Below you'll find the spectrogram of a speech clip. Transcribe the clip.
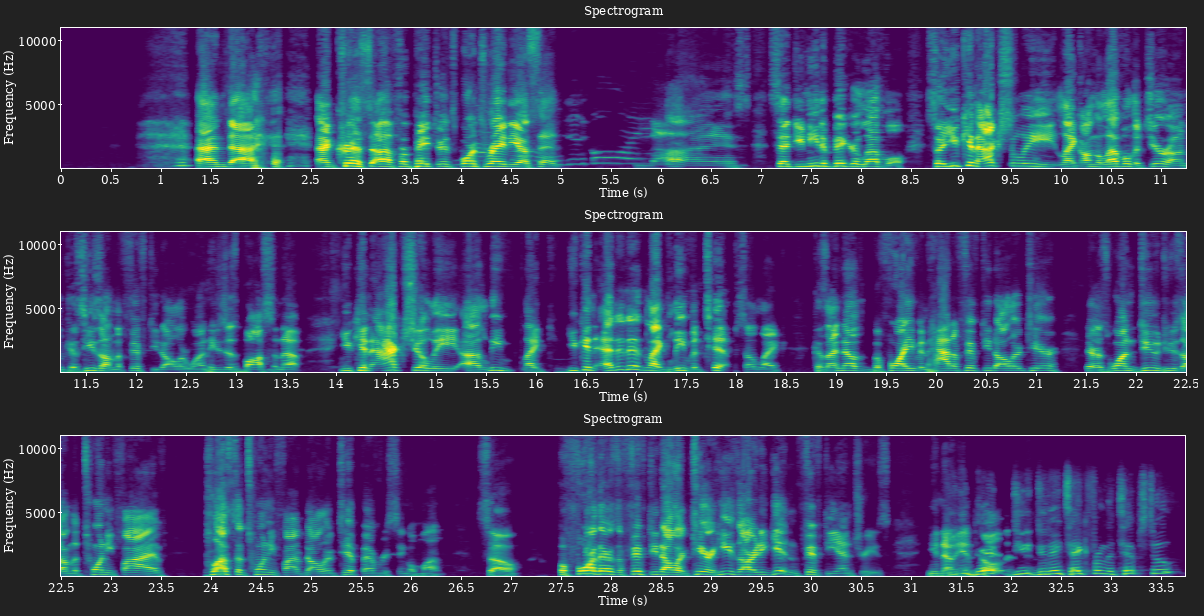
And uh and Chris uh for Patriot Sports Radio said nice said you need a bigger level so you can actually like on the level that you're on because he's on the $50 one he's just bossing up you can actually uh leave like you can edit it and like leave a tip so like because i know before i even had a $50 tier there's one dude who's on the 25 plus a $25 tip every single month. So before there's a $50 tier, he's already getting 50 entries, you know, do, you get- do, you, do they take from the tips too?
